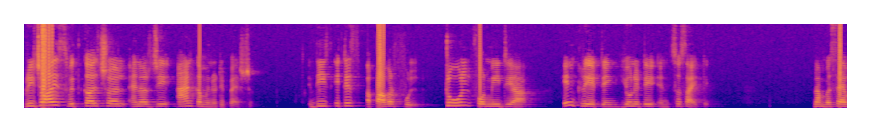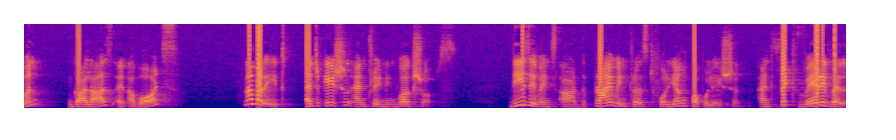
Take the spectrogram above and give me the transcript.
Rejoice with cultural energy and community passion. These, it is a powerful tool for media in creating unity in society. Number 7. Galas and awards. Number 8. Education and training workshops. These events are the prime interest for young population and fit very well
